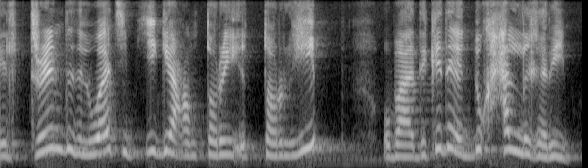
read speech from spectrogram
الترند دلوقتي بيجي عن طريق الترهيب وبعد كده يدوك حل غريب.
